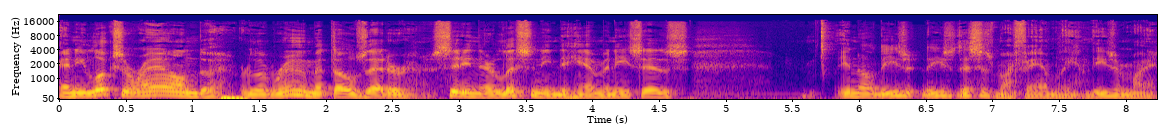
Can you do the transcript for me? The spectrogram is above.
And he looks around the room at those that are sitting there listening to him, and he says, "You know, these these this is my family. These are my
